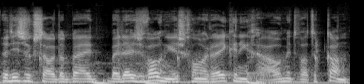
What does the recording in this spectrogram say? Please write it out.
het is ook zo dat bij, bij deze woning is gewoon rekening gehouden met wat er kan.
